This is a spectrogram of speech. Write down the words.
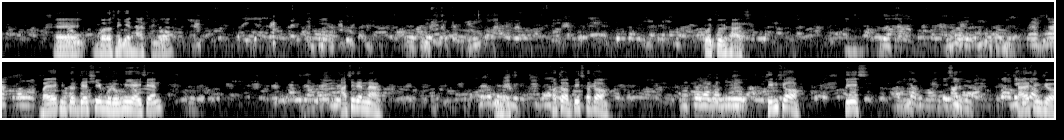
বড় সাইজের হাঁস এগুলো। প্রচুর হাঁস। ভাইয়া কিন্তু দেশি মুরগ নিয়ে আইছেন। আশি দেন না? কত? পিস কত? তিনশো? পিস সাড়ে তিনশো।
